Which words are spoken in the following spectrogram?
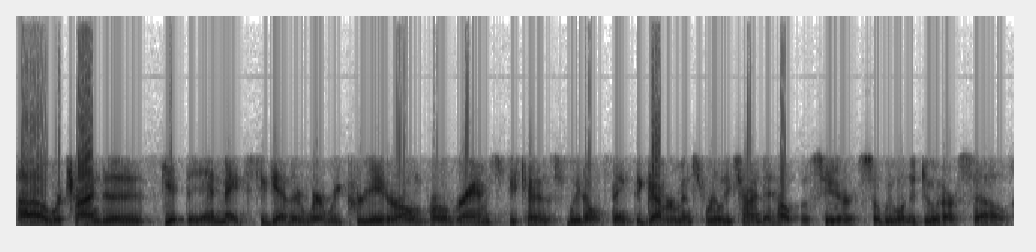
Uh, we're trying to get the inmates together where we create our own programs because we don't think the government's really trying to help us here, so we want to do it ourselves.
